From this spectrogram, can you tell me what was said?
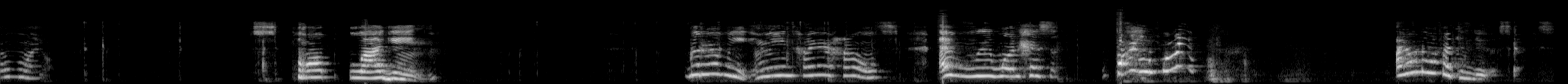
Oh my. Stop lagging literally my entire house, everyone has fine why I don't know if I can do this, guys.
